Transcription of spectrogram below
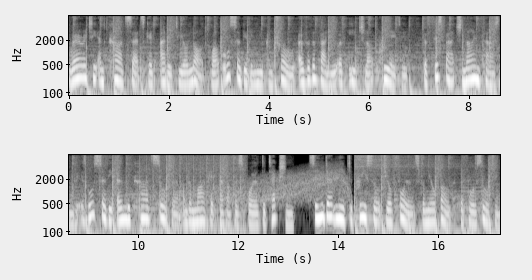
rarity, and card sets get added to your lot while also giving you control over the value of each lot created. The PhyzBatch 9000 is also the only card sorter on the market that offers foil detection, so you don't need to pre-sort your foils from your bulk before sorting.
